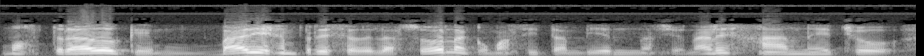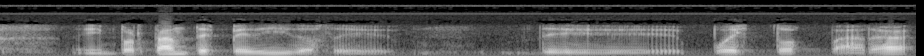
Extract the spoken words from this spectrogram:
mostrado que varias empresas de la zona, como así también nacionales, han hecho importantes pedidos de, de puestos para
